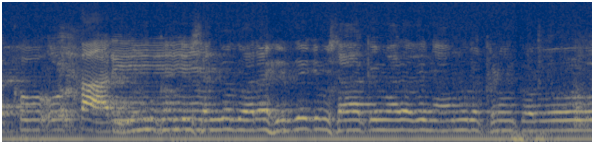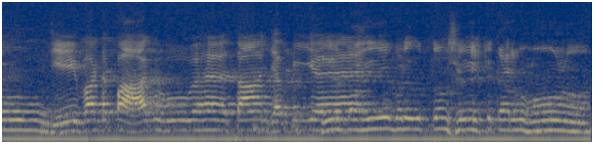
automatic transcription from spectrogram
ਰੱਖੋ ਉਹ ਧਾਰੇ ਸੰਗਤ ਦੁਆਰਾ ਹਿਰਦੇ 'ਚ ਵਸਾ ਕੇ ਮਹਾਰਾਜ ਦੇ ਨਾਮ ਨੂੰ ਰੱਖਣਾ ਕਰੋ। ਜੀ ਵੱਡ ਭਾਗ ਹੋਵ ਹੈ ਤਾਂ ਭਾਈ ਇਹ ਬੜੇ ਉੱਤਮ ਸ੍ਰੇਸ਼ਟ ਕਰਮ ਹੋਣ।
